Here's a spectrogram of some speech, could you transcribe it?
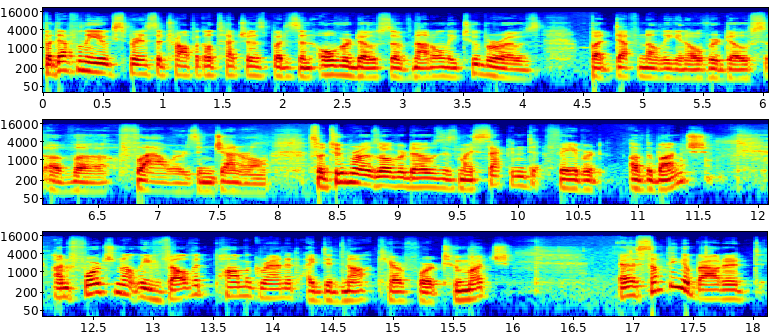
But definitely you experience the tropical touches, but it's an overdose of not only tuberose, but definitely an overdose of uh, flowers in general. So tuberose overdose is my second favorite of the bunch. Unfortunately, velvet pomegranate I did not care for too much. Uh, something about it,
